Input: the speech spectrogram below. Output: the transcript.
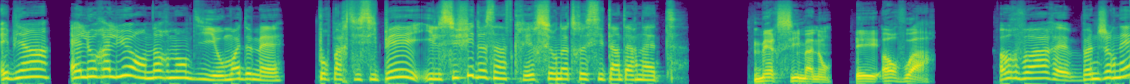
Eh bien, elle aura lieu en Normandie au mois de mai. Pour participer, il suffit de s'inscrire sur notre site internet. Merci Manon et au revoir. Au revoir et bonne journée.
